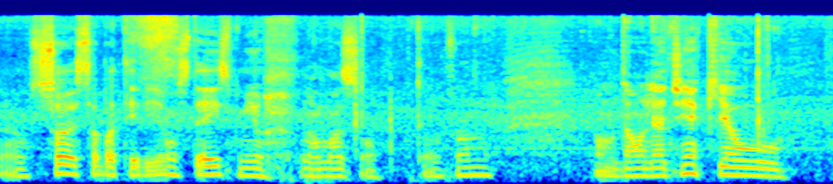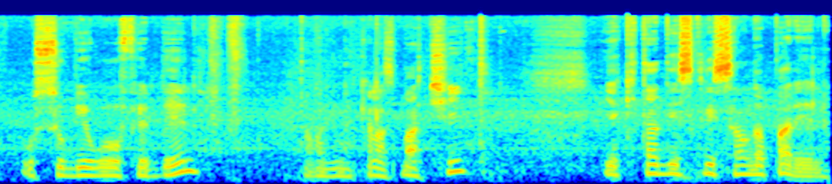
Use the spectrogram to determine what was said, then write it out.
Então, só essa bateria uns 10 mil no Amazon. Então vamos, vamos dar uma olhadinha aqui é o, o subwoofer dele. Estava ali naquelas batidas. E aqui está a descrição do aparelho.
